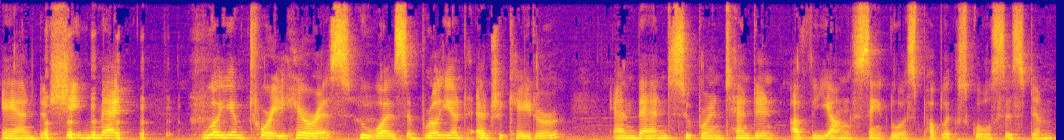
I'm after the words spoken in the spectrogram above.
And she met William Torrey Harris, who was a brilliant educator and then superintendent of the young St. Louis public school system.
